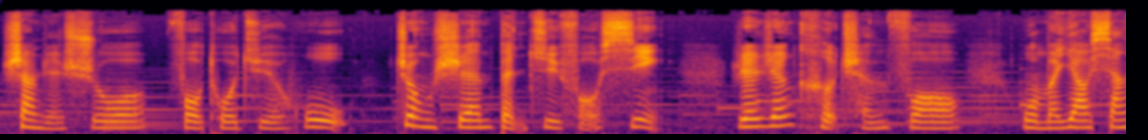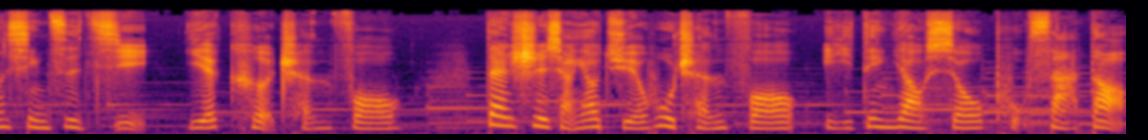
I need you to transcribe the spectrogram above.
上人说：“佛陀觉悟，众生本具佛性，人人可成佛。我们要相信自己也可成佛，但是想要觉悟成佛，一定要修菩萨道。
